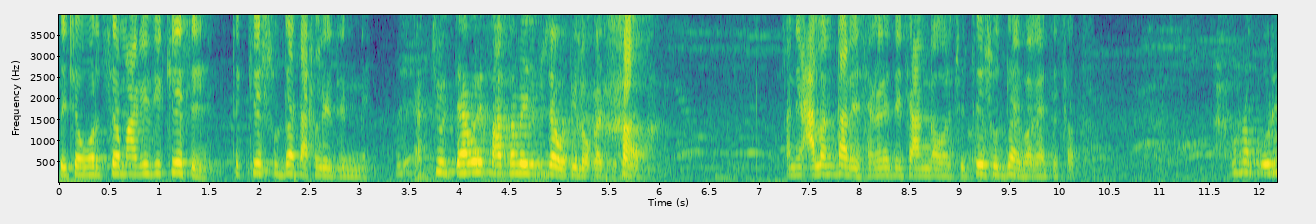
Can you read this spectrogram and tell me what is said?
त्याच्या वरच्या मागे जे केस आहे ते केससुद्धा टाकले त्यांनी. म्हणजे ऍक्च्युअली त्यावेळेस सासा वेशभूषा होती लोकांची. हा. आणि अलंकार आहे सगळे त्याच्या अंगावरचे ते सुद्धा आहे बघा त्याच्यात. पूर्ण कोरी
